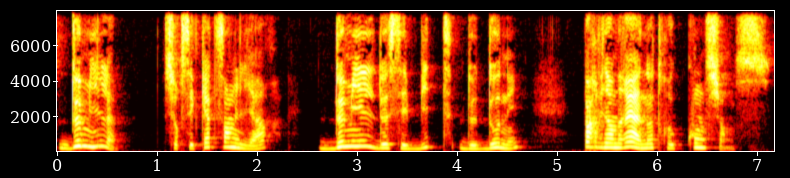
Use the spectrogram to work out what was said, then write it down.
2000 sur ces 400 milliards, 2000 de ces bits de données parviendraient à notre conscience.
